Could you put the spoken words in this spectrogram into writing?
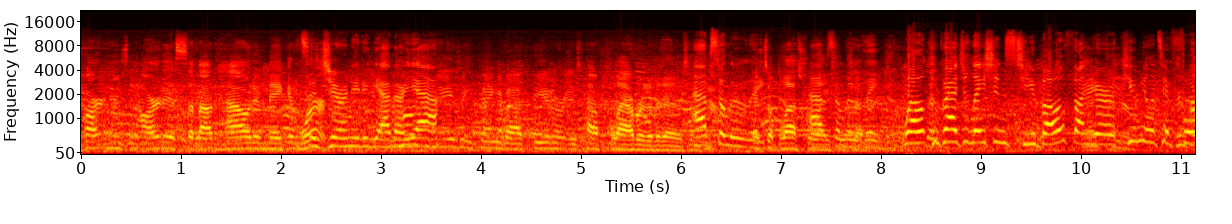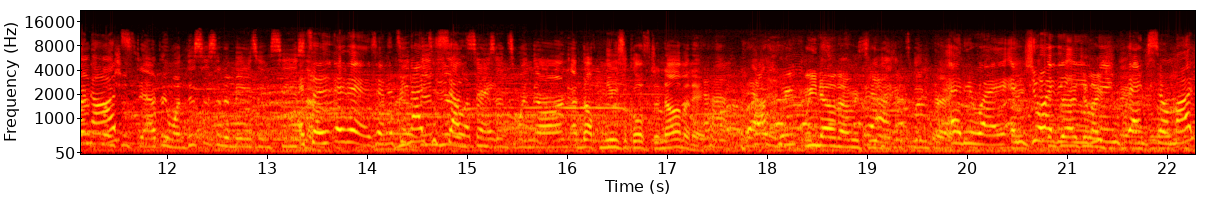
partners and artists about how to make it it's work. It's a journey together, the yeah. The amazing thing about theater is how collaborative it is. Absolutely. It's a blessed relationship. Absolutely. Well, congratulations to you both on your cumulative four nods. Congratulations to everyone. This is an amazing season. It's a, it is, and it's We've nice been to celebrate. In seasons when there aren't enough musicals to nominate. Uh-huh. Yeah. we, we know that was yeah. you. It's been great. Anyway, enjoy the evening. Thanks so much.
